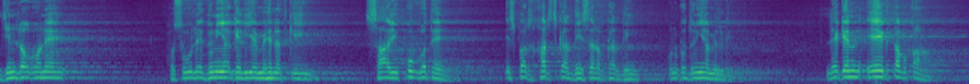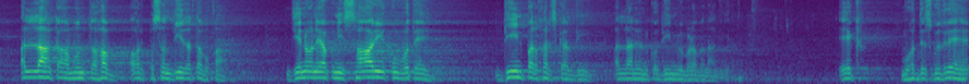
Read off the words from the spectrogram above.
جن لوگوں نے حصول دنیا کے لیے محنت کی، ساری قوتیں اس پر خرچ کر دیں، صرف کر دیں، ان کو دنیا مل گئی۔ لیکن ایک طبقہ اللہ کا منتخب اور پسندیدہ طبقہ، جنہوں نے اپنی ساری قوتیں دین پر خرچ کر دیں، اللہ نے ان کو دین میں بڑا بنا دیا۔ ایک محدث گزرے ہیں،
